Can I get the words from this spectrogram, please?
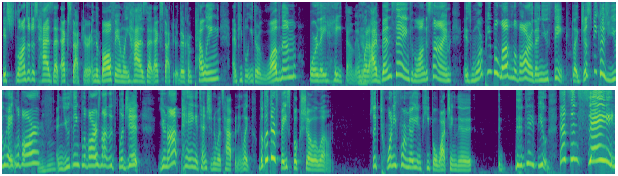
it's Lonzo just has that X factor and the Ball family has that X factor they're compelling and people either love them or they hate them and what I've been saying for the longest time is more people love LaVar than you think like just because you hate LaVar Mm-hmm. and you think LaVar is not le- legit you're not paying attention to what's happening like look at their Facebook show alone there's like 24 million people watching the the, the debut. That's insane.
